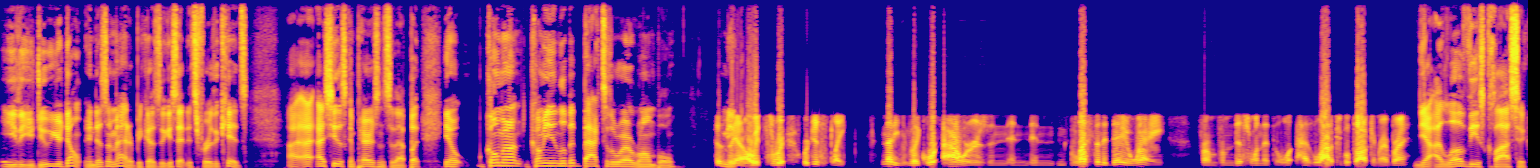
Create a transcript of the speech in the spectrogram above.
either you do, or you don't. And it doesn't matter because, like I said, it's for the kids." I, I, I see this comparisons to that, but you know, coming on, coming a little bit back to the Royal Rumble. because I mean- you know it's we're we're just like not even like we're hours and and and less than a day away from from this one that has a lot of people talking, right, Brian? Yeah, I love these classic.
